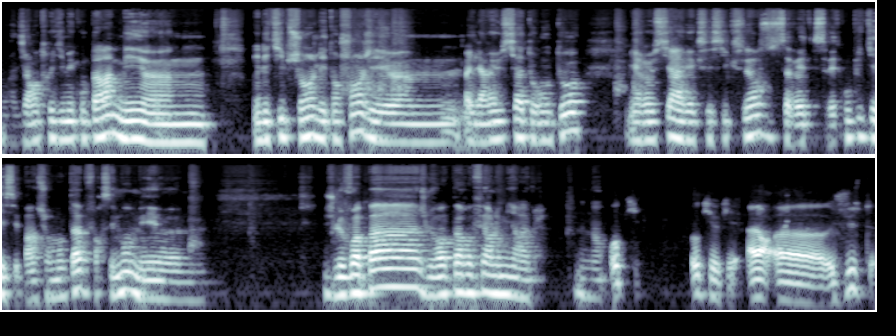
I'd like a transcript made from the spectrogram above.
on va dire entre guillemets comparables, mais, euh, l'équipe change, les temps changent et euh, bah, il a réussi à Toronto, mais réussir avec ses Sixers, ça va être, ça va être compliqué. C'est pas insurmontable forcément, mais euh, je le vois pas, je le vois pas refaire le miracle. Non. Ok, ok, ok. Alors juste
